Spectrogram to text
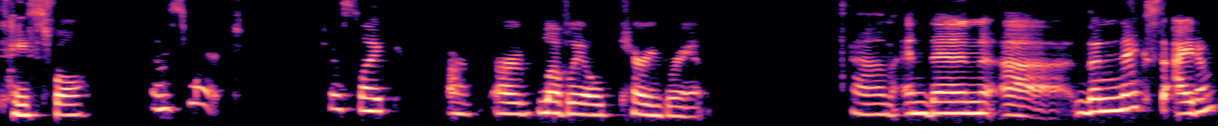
tasteful, and smart, just like our, our lovely old Cary Grant. Um, and then uh, the next item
